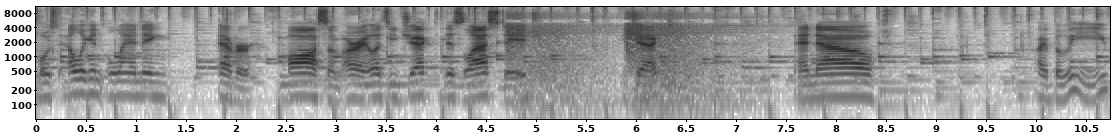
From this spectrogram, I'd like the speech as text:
Most elegant landing ever. Awesome. All right, let's eject this last stage. Eject. And now, I believe,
